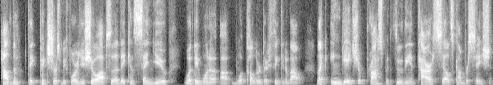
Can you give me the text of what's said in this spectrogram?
have them take pictures before you show up so that they can send you what they want to, uh, what color they're thinking about like engage your prospect through the entire sales conversation.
